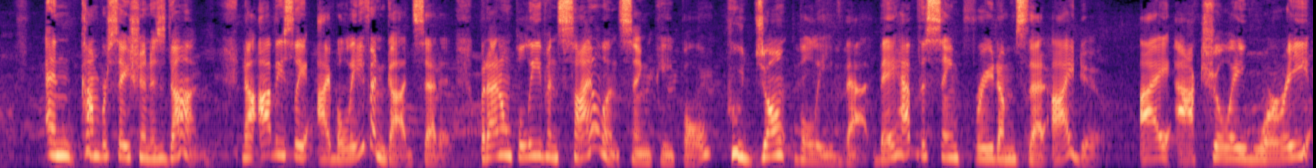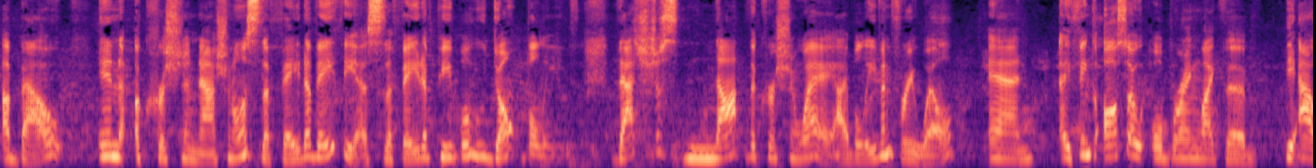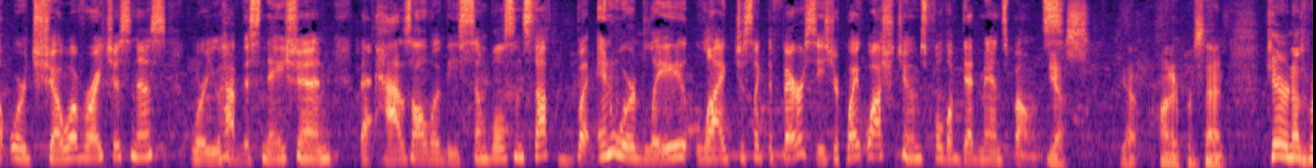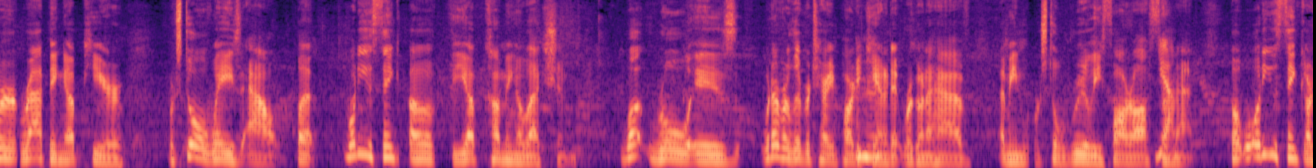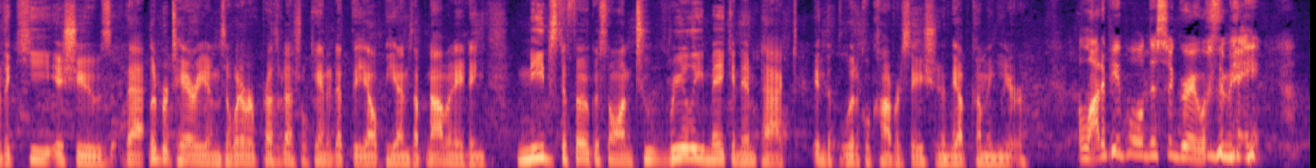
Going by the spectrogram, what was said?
and conversation is done. Now, obviously, I believe in God said it, but I don't believe in silencing people who don't believe that. They have the same freedoms that I do. I actually worry about, in a Christian nationalist, the fate of atheists, the fate of people who don't believe. That's just not the Christian way. I believe in free will. And I think also it will bring like the the outward show of righteousness where you have this nation that has all of these symbols and stuff but inwardly like just like the pharisees your whitewashed tombs full of dead man's bones Yes. Yep. Hundred percent. Caryn, as we're wrapping up here, we're still a ways out, but what do you think of the upcoming election? What role is whatever Libertarian Party mm-hmm. candidate we're going to have? I mean, we're still really far off from Yeah. that. But what do you think are the key issues that libertarians or whatever presidential candidate the LP ends up nominating needs to focus on to really make an impact in the political conversation in the upcoming year? a lot of people will disagree with me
